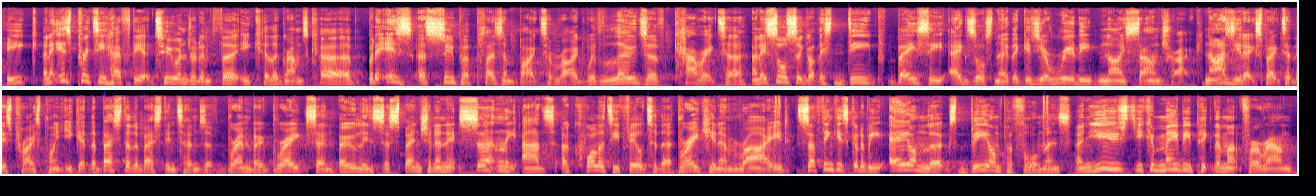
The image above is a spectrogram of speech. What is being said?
peak, and it is pretty hefty at 230 kilograms curb, but it is a super pleasant bike to ride with loads of character, and it's also got this deep, bassy exhaust note that gives you a really nice soundtrack. Now, as you'd expect at this price point, you get the best of the best in terms of Brembo brakes and Öhlins suspension, and it certainly adds a quality feel to the braking and ride. So I think it's got to be A on looks, B on performance, and used, you can maybe pick them up for around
